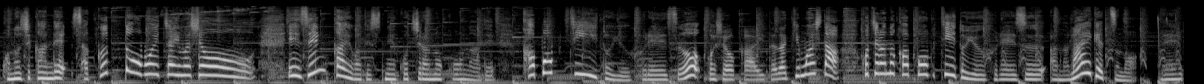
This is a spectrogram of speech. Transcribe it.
この時間でサクッと覚えちゃいましょう。え前回はですね、こちらのコーナーでカップオブティーというフレーズをご紹介いただきました。こちらのカップオブティーというフレーズ、あの来月のね、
